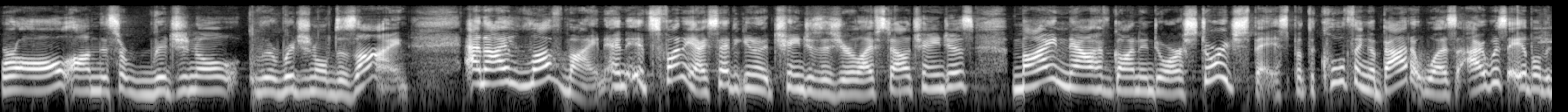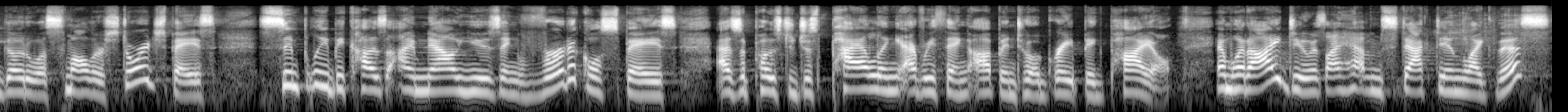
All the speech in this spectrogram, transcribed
were all on this original, original design. And I love mine. And it's funny, I said, you know, it changes as your lifestyle changes. Mine now have gone into our storage space. But the cool thing about it was I was able to go to a smaller storage space simply because I'm now using vertical space as opposed to just piling everything up into a great big pile. And what I do is I have them stacked in like this.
